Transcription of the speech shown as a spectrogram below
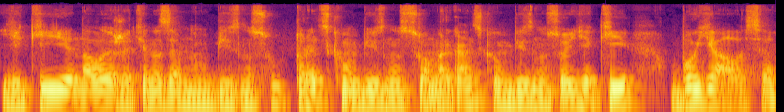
які належать іноземному бізнесу, турецькому бізнесу, американському бізнесу, які боялися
